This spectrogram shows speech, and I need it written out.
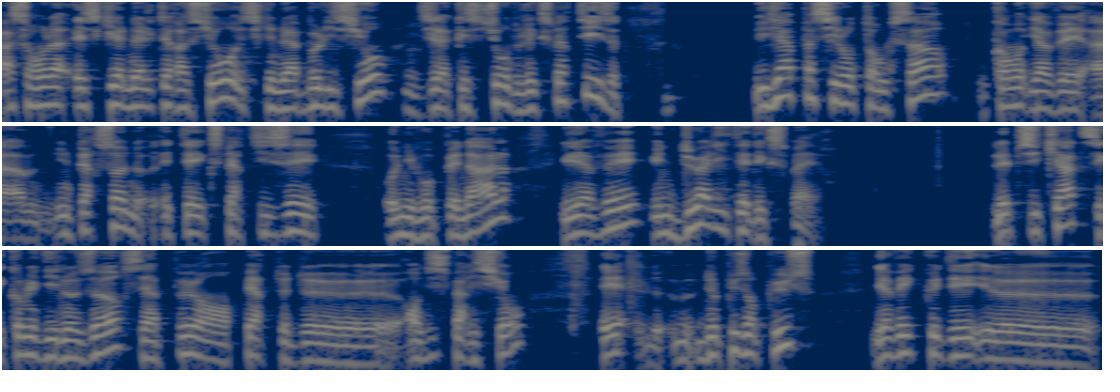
À ce moment-là, est-ce qu'il y a une altération Est-ce qu'il y a une abolition mhm. C'est la question de l'expertise. Il n'y a pas si longtemps que ça, quand il y avait une personne était expertisée au niveau pénal, il y avait une dualité d'experts. Les psychiatres, c'est comme les dinosaures, c'est un peu en perte de, en disparition. Et de, plus en plus, il n'y avait que des, euh,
